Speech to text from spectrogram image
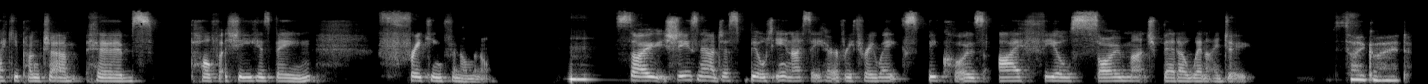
acupuncture, herbs, the whole, she has been freaking phenomenal. Mm. So she's now just built in. I see her every three weeks because I feel so much better when I do. So good.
